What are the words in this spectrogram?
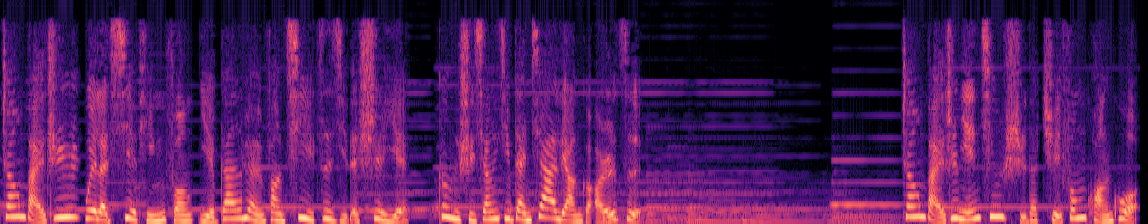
张柏芝为了谢霆锋也甘愿放弃自己的事业，更是相继诞下两个儿子。张柏芝年轻时的却疯狂过、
